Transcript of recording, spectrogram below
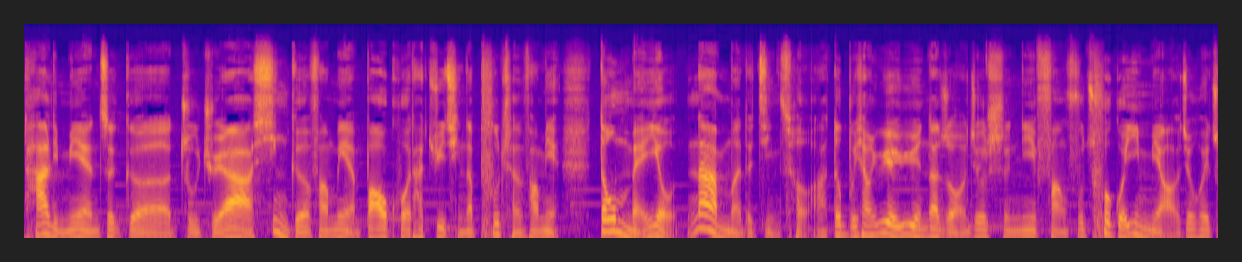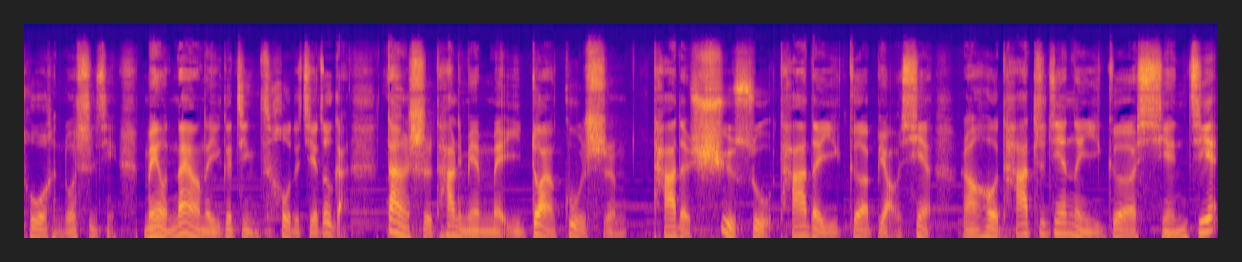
它里面这个主角啊，性格方面，包括它剧情的铺陈方面，都没有那么的紧凑啊，都不像越狱那种，就是你仿佛错过一秒就会错过很多事情，没有那样的一个紧凑的节奏感。但是它里面每一段故事。它的叙述，它的一个表现，然后它之间的一个衔接，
